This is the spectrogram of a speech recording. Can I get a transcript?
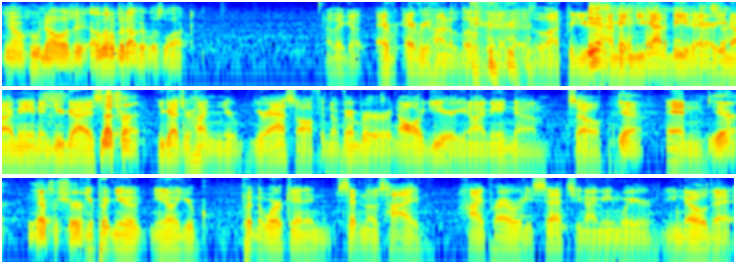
you know, who knows? A little bit of it was luck. I think uh, every every hunt a little bit of it is luck, but you Yeah. I mean you got to be there, That's you know what I mean? And you guys That's right. you guys are hunting your your ass off in November and all year, you know what I mean? Um, so Yeah. and Yeah. Yeah, for sure. you're putting you you know you're putting the work in and setting those high high priority sets you know what i mean where you know that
